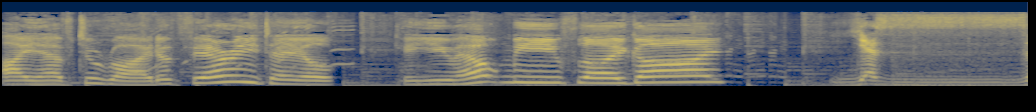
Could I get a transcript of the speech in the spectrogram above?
I have to write a fairy tale. Can you help me, Fly Guy? Yes.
